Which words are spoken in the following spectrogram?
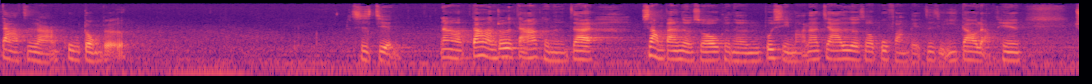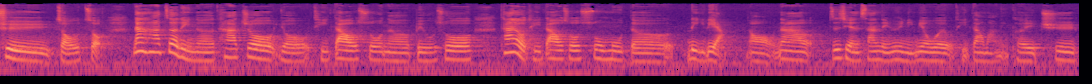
大自然互动的时间。那当然就是大家可能在上班的时候可能不行嘛，那假日的时候不妨给自己一到两天去走走。那他这里呢，他就有提到说呢，比如说他有提到说树木的力量哦。那之前三领域里面我有提到嘛，你可以去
